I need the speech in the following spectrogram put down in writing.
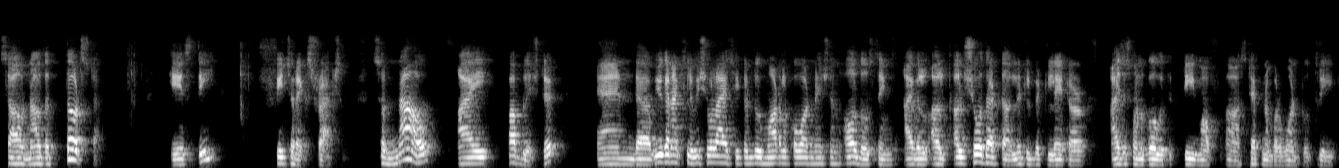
So now the third step is the feature extraction. So now i published it and uh, you can actually visualize you can do model coordination all those things. I will i'll, I'll show that a little bit later. I just want to go with the theme of uh, step number one two three.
